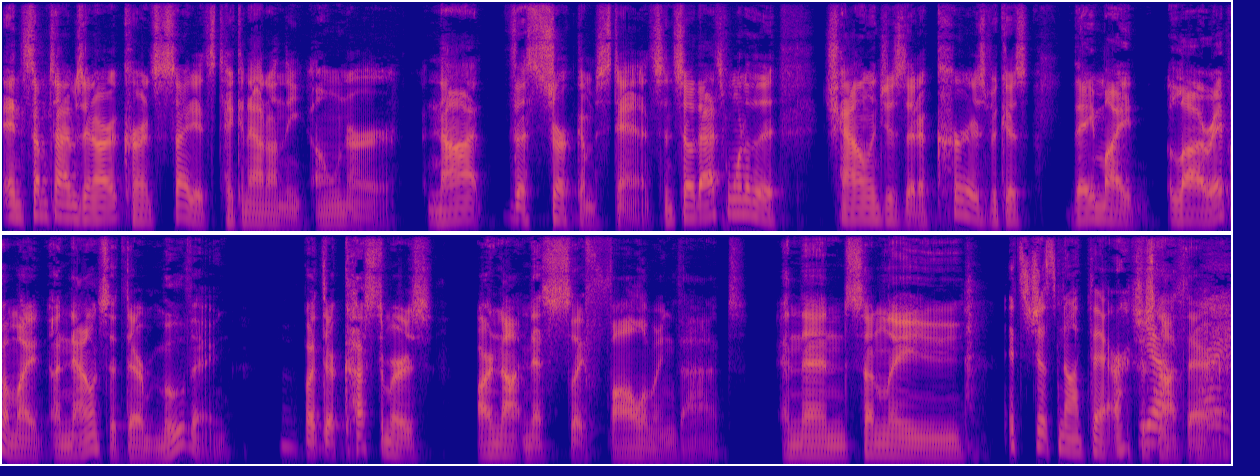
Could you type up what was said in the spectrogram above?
and sometimes in our current society, it's taken out on the owner, not the circumstance. And so that's one of the challenges that occurs because they might, La Arepa might announce that they're moving, hmm. but their customers are not necessarily following that. And then suddenly It's just not there. it's just Yeah, not there. right.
